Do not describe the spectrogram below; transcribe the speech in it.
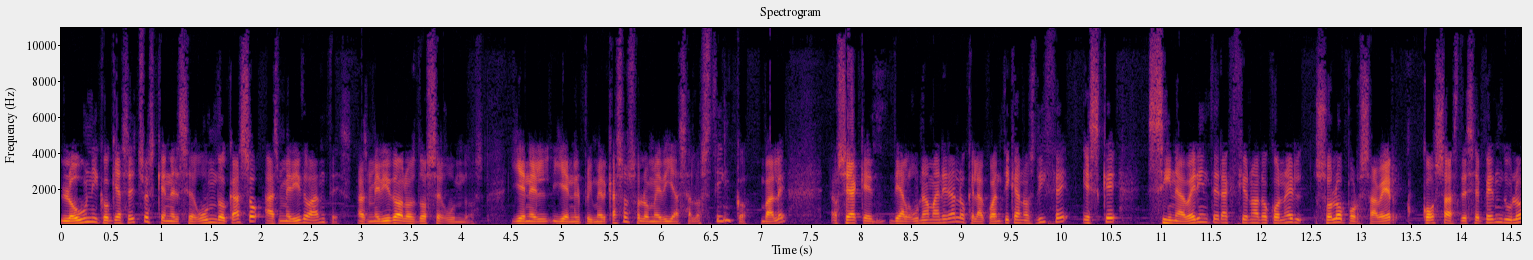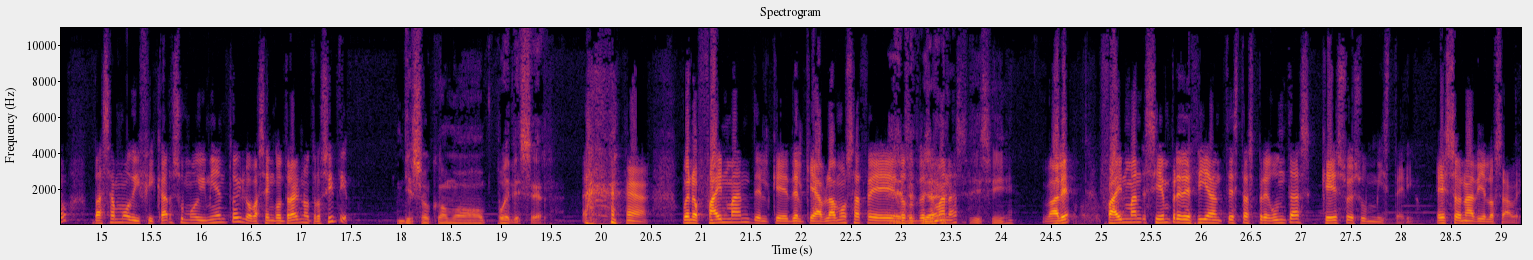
Lo único que has hecho es que en el segundo caso has medido antes, has medido a los dos segundos. Y en el, y en el primer caso solo medías a los cinco, ¿vale? O sea que, de alguna manera, lo que la cuántica nos dice es que sin haber interaccionado con él solo por saber cosas de ese péndulo, vas a modificar su movimiento y lo vas a encontrar en otro sitio. ¿Y eso cómo puede ser? bueno, Feynman, del que, del que hablamos hace dos o tres semanas. Sí, sí. ¿Vale? Feynman siempre decía ante estas preguntas que eso es un misterio. Eso nadie lo sabe,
